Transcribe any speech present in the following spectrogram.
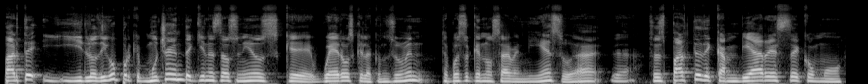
parte, y, y lo digo porque mucha gente aquí en Estados Unidos, que güeros que la consumen, te apuesto que no saben ni eso, ¿verdad? Yeah. Entonces, parte de cambiar este como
